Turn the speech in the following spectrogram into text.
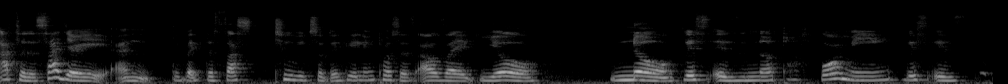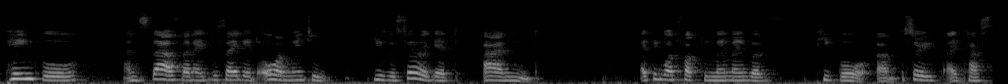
after the surgery and the, like the first two weeks of the healing process, I was like, yo, no, this is not for me. This is painful and stuff. And I decided, oh, I'm going to use a surrogate. And I think what fucked with my mind was people. Um, sorry if I cast.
